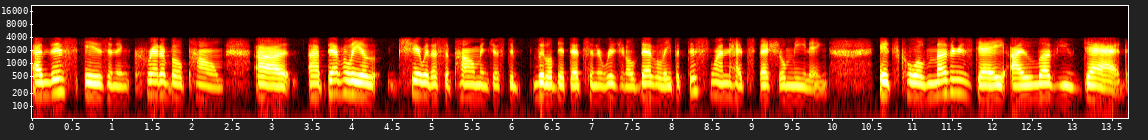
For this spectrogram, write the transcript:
And this is an incredible poem. Uh, uh, Beverly will share with us a poem in just a little bit. That's an original Beverly, but this one had special meaning. It's called Mother's Day. I love you, Dad.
